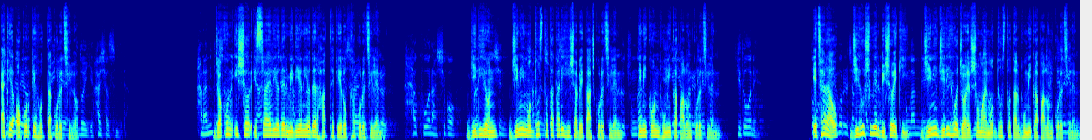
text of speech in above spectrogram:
একে অপরকে হত্যা করেছিল। যখন ঈশ্বর ইসরায়েলীয়দের মিদিয়নীয়দের হাত থেকে রক্ষা করেছিলেন। গিদিয়ন যিনি মধ্যস্থতাকারী হিসাবে কাজ করেছিলেন তিনি কোন ভূমিকা পালন করেছিলেন? এছাড়াও জিহুসুয়ের বিষয়ে কি যিনি জিরিহ জয়ের সময় মধ্যস্থতার ভূমিকা পালন করেছিলেন।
